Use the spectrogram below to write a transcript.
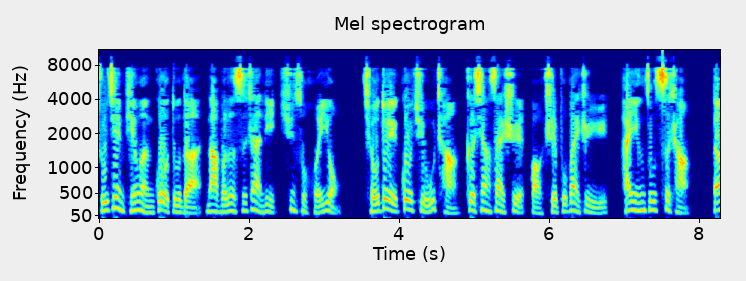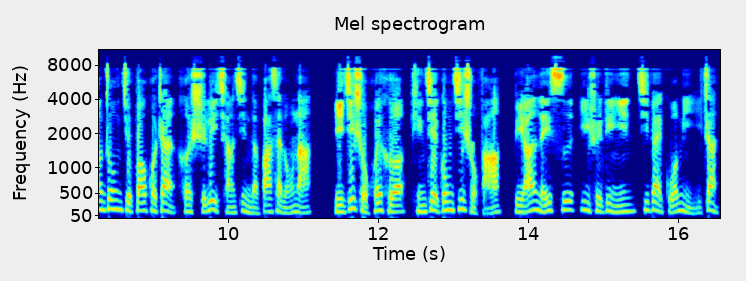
逐渐平稳过渡的那不勒斯战力迅速回勇。球队过去五场各项赛事保持不败之余，还赢足四场，当中就包括战和实力强劲的巴塞隆拿，以及首回合凭借攻击首罚比安雷斯一锤定音击败国米一战。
